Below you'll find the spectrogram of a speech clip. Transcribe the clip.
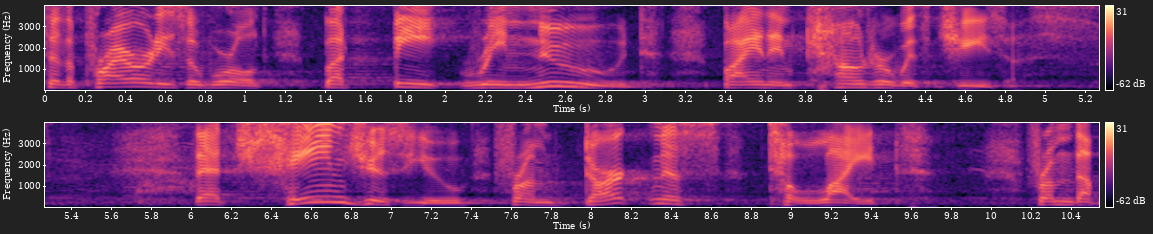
to the priorities of the world, but be renewed by an encounter with Jesus that changes you from darkness to light, from the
